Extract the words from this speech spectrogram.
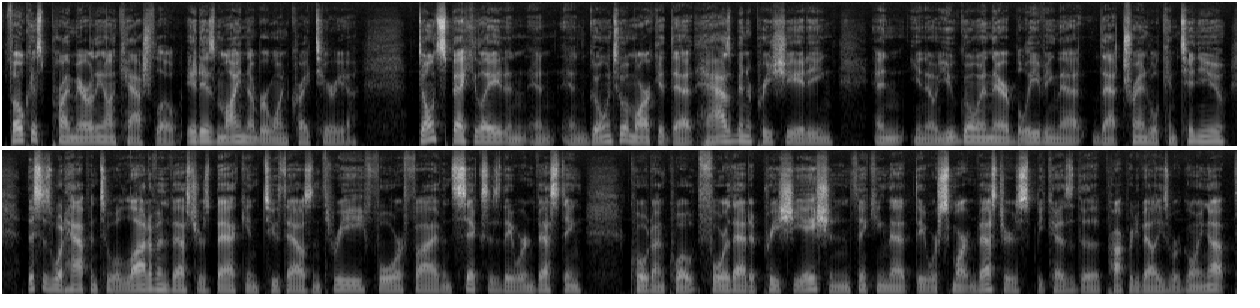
Focus primarily on cash flow. It is my number one criteria. Don't speculate and, and, and go into a market that has been appreciating and you know you go in there believing that that trend will continue this is what happened to a lot of investors back in 2003 4 5 and 6 as they were investing quote unquote for that appreciation and thinking that they were smart investors because the property values were going up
